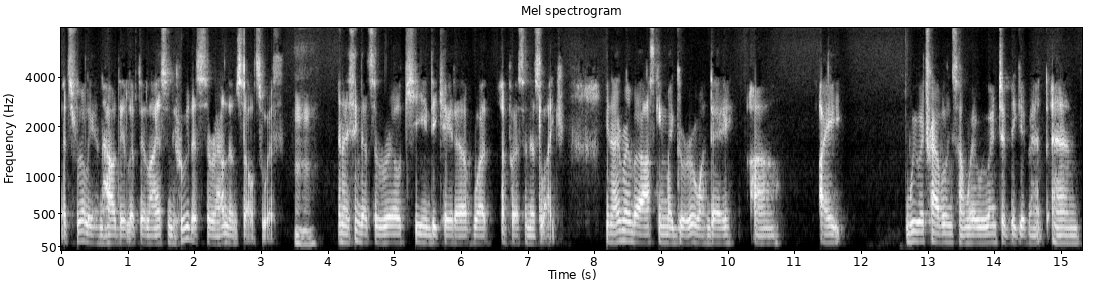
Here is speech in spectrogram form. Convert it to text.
It's really in how they live their lives and who they surround themselves with. Mm-hmm. And I think that's a real key indicator of what a person is like you know, I remember asking my guru one day. Uh, I we were traveling somewhere. We went to a big event, and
